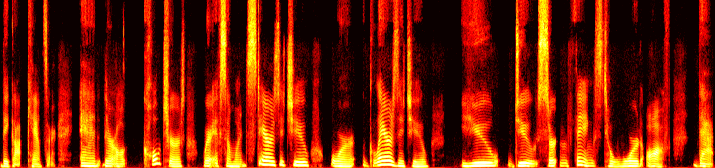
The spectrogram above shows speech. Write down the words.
they got cancer. And there are cultures where if someone stares at you or glares at you, you do certain things to ward off that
